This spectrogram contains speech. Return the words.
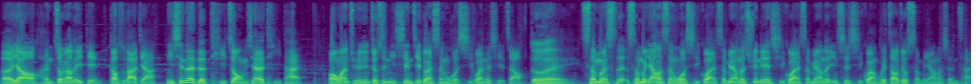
呃，要很重要的一点，告诉大家，你现在的体重，你现在的体态，完完全全就是你现阶段生活习惯的写照。对，什么什什么样的生活习惯，什么样的训练习惯，什么样的饮食习惯，会造就什么样的身材。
